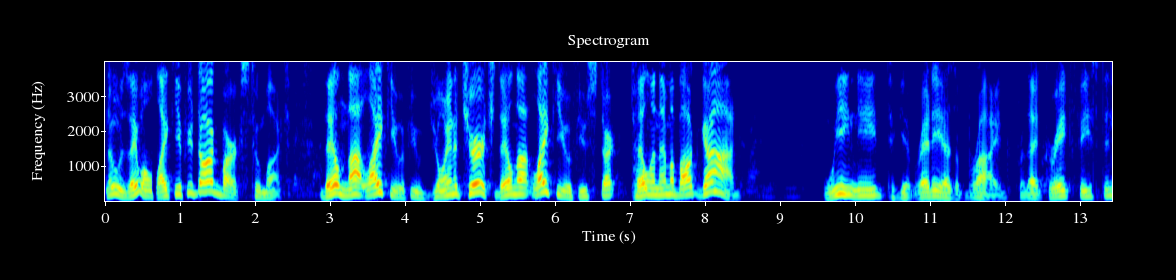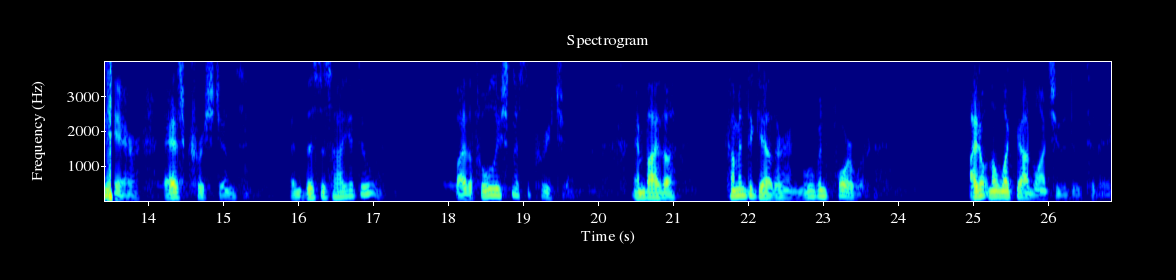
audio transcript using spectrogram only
news. They won't like you if your dog barks too much. They'll not like you if you join a church. They'll not like you if you start telling them about God. We need to get ready as a bride for that great feast in the air as Christians. And this is how you do it by the foolishness of preaching and by the coming together and moving forward. I don't know what God wants you to do today.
